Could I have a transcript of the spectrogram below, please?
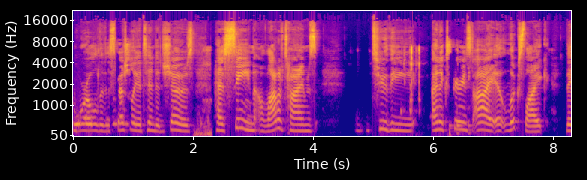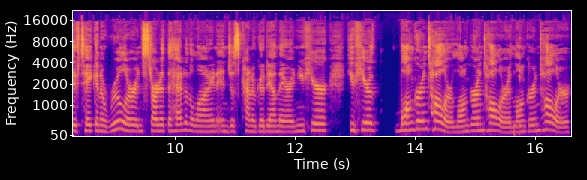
world and especially attended shows has seen a lot of times to the unexperienced eye, it looks like they've taken a ruler and start at the head of the line and just kind of go down there and you hear you hear longer and taller, longer and taller and longer and taller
